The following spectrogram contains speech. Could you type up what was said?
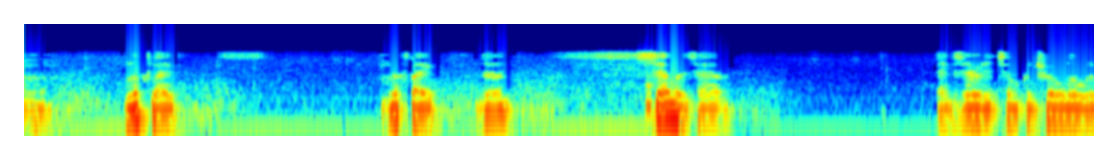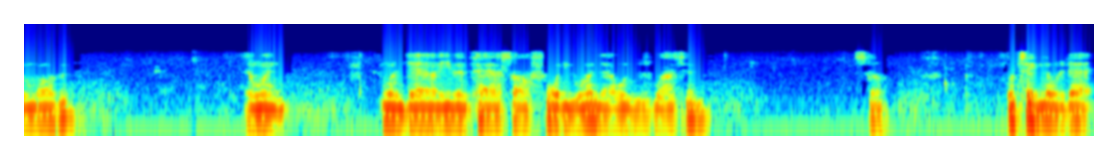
Uh, look like looks like the sellers have exerted some control over the market and went went down even past our 41 that we was watching. So we'll take note of that.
